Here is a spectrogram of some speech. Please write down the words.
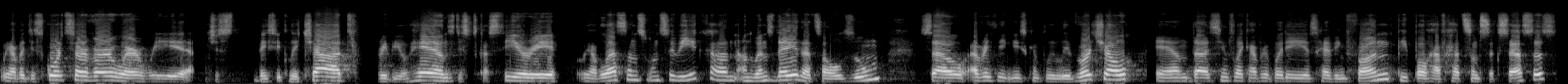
We have a Discord server where we just basically chat, review hands, discuss theory. We have lessons once a week on, on Wednesday. That's all Zoom. So everything is completely virtual and uh, seems like everybody is having fun. People have had some successes.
